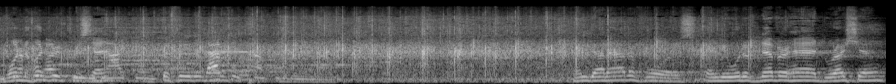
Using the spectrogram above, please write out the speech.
explanation. One Jeffrey hundred Epstein percent did not kill himself. defeated That's ISIS. just something to be announced. And got out of wars. And you would have never had Russia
